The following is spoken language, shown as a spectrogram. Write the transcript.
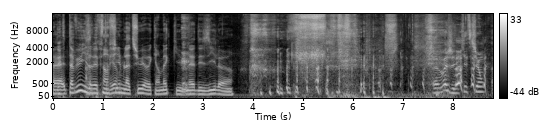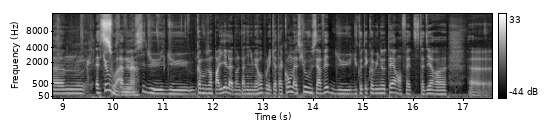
Euh, T'as vu, ils avaient fait un film là-dessus avec un mec qui venait des îles. Euh. Moi j'ai une question. Euh, est-ce que vous Swan. savez aussi du, du. Comme vous en parliez là dans le dernier numéro pour les catacombes, est-ce que vous servez du, du côté communautaire en fait? C'est-à-dire, euh, euh,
